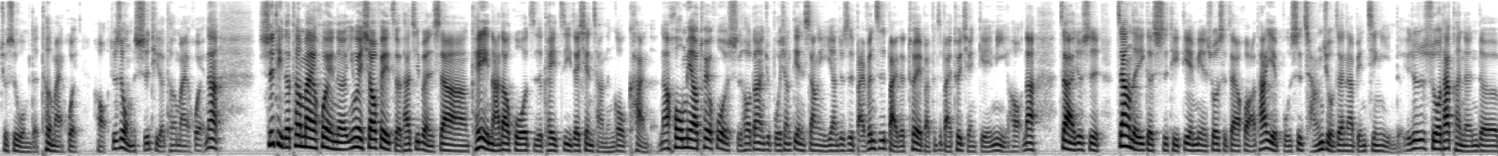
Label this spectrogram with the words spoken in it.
就是我们的特卖会，好，就是我们实体的特卖会，那。实体的特卖会呢，因为消费者他基本上可以拿到锅子，可以自己在现场能够看的。那后面要退货的时候，当然就不会像电商一样，就是百分之百的退，百分之百退钱给你哈。那再来就是这样的一个实体店面，说实在话，它也不是长久在那边经营的。也就是说，它可能的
